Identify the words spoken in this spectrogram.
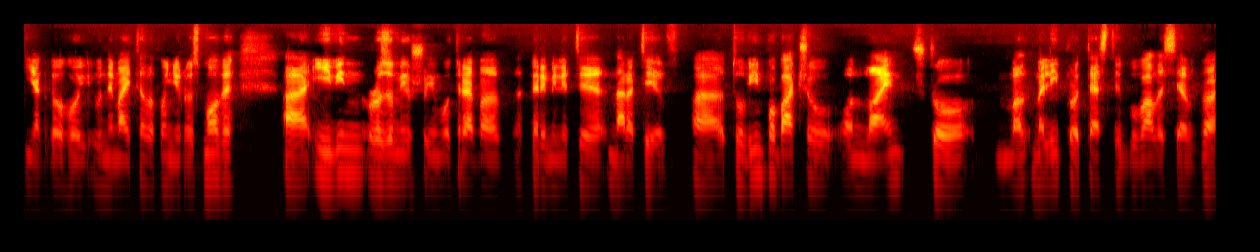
як довго вони мають телефонні розмови, і він розумів, що йому треба перемінити наратив. То він побачив онлайн, що ма- малі протести бувалися в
